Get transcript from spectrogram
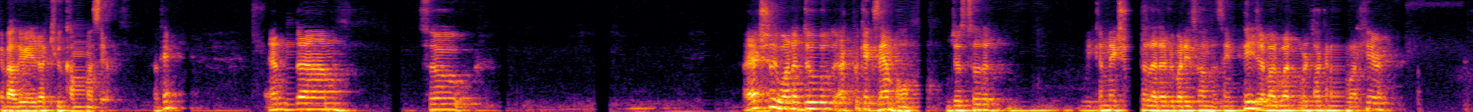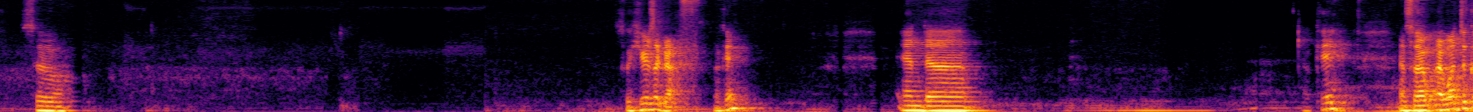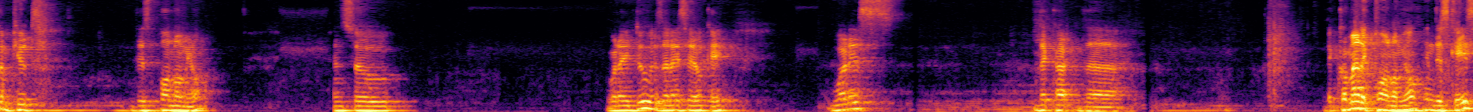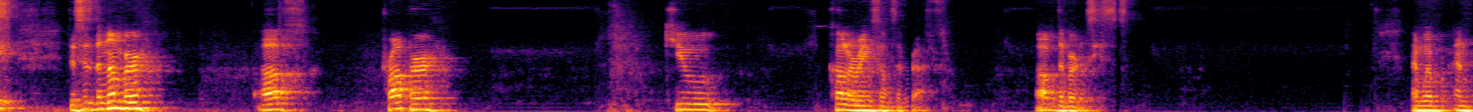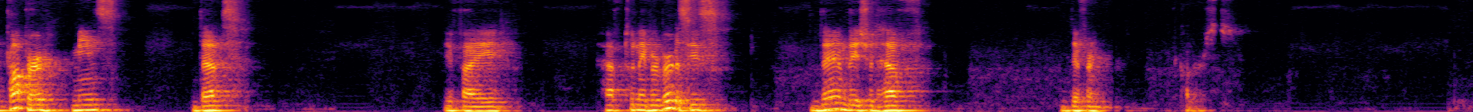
evaluated at q comma zero. Okay, and um, so I actually want to do a quick example just so that we can make sure that everybody's on the same page about what we're talking about here. So so here's a graph, okay? And uh, okay, and so I, I want to compute this polynomial. And so what I do is that I say, okay, what is the, the, the chromatic polynomial in this case? This is the number of proper Q colorings of the graph, of the vertices. And, and proper means that if I have two neighbor vertices, then they should have different colors.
